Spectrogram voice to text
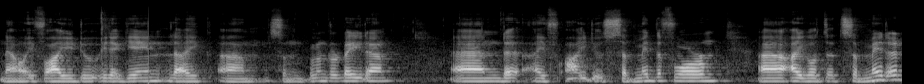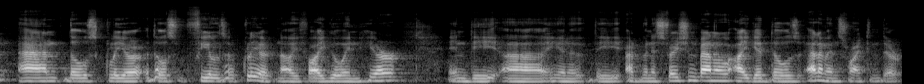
now if I do it again like um, some blender data and if I do submit the form uh, I got that submitted and those clear those fields are cleared. Now if I go in here in the uh, you know the administration panel I get those elements right in there.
